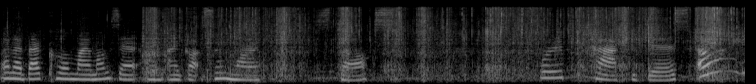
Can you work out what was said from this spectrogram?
when I back home, my mom said um, I got some more stocks for packages. Oh,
